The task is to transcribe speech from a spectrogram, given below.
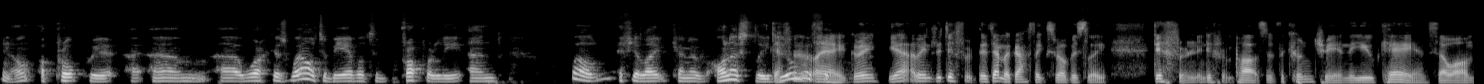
you know, appropriate uh, um, uh, work as well to be able to properly and, well, if you like, kind of honestly Definitely, deal with it. I agree. Yeah, I mean, the different the demographics are obviously different in different parts of the country, in the UK and so on,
